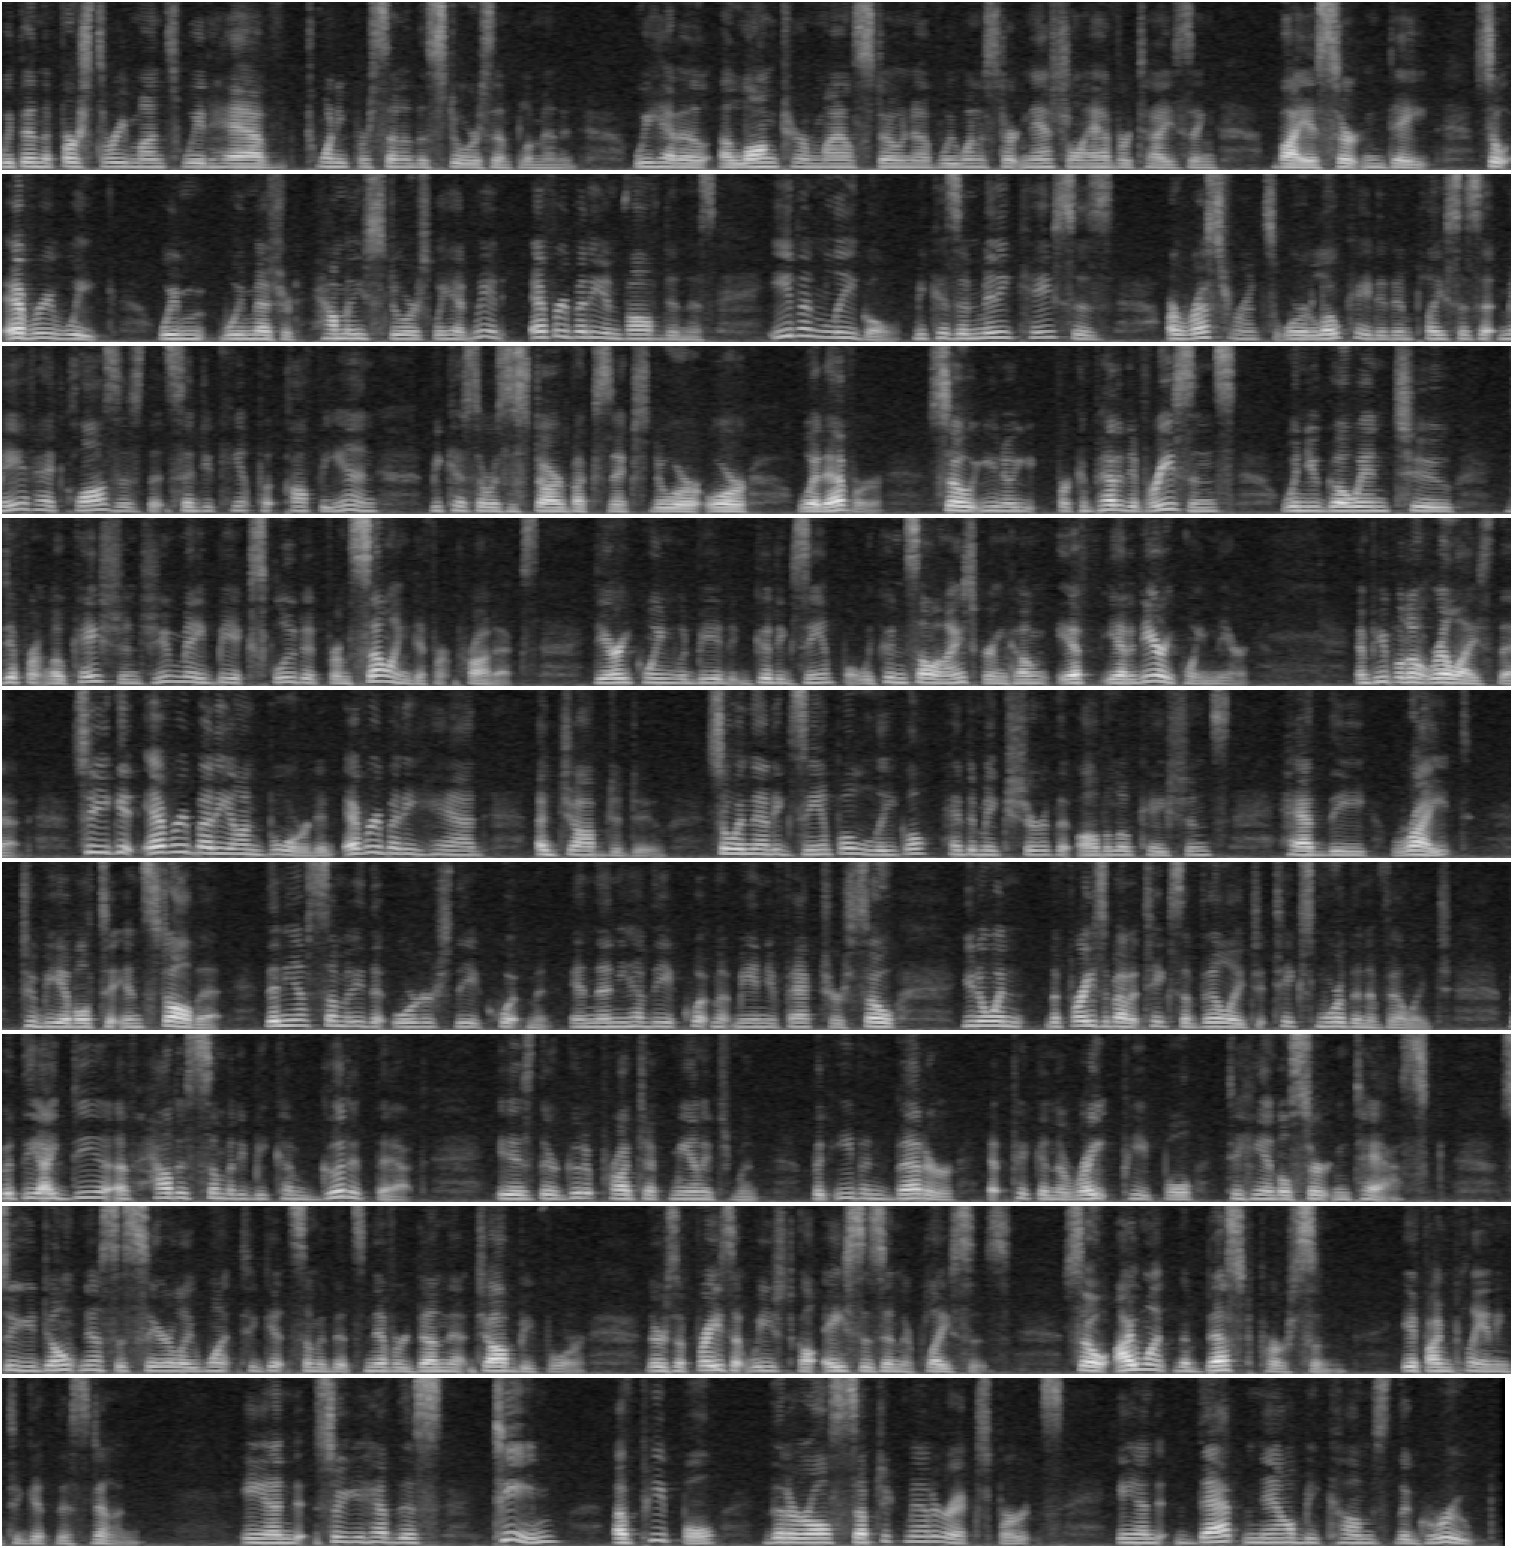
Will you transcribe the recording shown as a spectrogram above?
within the first three months, we'd have 20% of the stores implemented. We had a, a long term milestone of we want to start national advertising by a certain date. So every week, we, we measured how many stores we had. We had everybody involved in this, even legal, because in many cases, our restaurants were located in places that may have had clauses that said you can't put coffee in because there was a Starbucks next door or whatever. So, you know, for competitive reasons, when you go into different locations, you may be excluded from selling different products. Dairy Queen would be a good example. We couldn't sell an ice cream cone if you had a Dairy Queen there. And people don't realize that. So you get everybody on board, and everybody had a job to do. So in that example, legal had to make sure that all the locations had the right to be able to install that. Then you have somebody that orders the equipment, and then you have the equipment manufacturer. So, you know, when the phrase about it takes a village, it takes more than a village. But the idea of how does somebody become good at that is they're good at project management, but even better at picking the right people to handle certain tasks. So you don't necessarily want to get somebody that's never done that job before. There's a phrase that we used to call aces in their places. So I want the best person if I'm planning to get this done. And so you have this team of people that are all subject matter experts, and that now becomes the group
